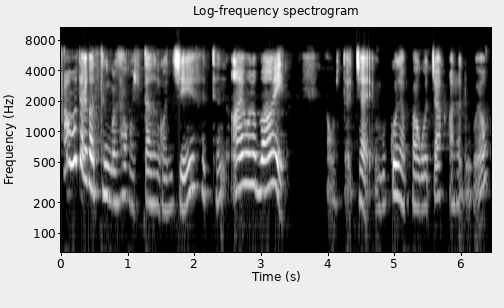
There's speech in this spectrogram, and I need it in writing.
프라모델 같은 걸 사고 싶다는 건지. 하여튼 I wanna buy it. 하고 싶다. 자, 묻고 답하고 쫙 알아두고요.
